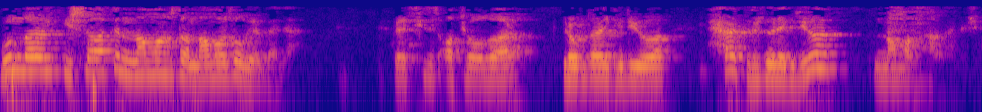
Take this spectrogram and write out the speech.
Bunların istirahatı namazda, namazda oluyor böyle. Böyle fiziz atıyorlar, yollara gidiyor, her türlü gidiyor, namazda böylece.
